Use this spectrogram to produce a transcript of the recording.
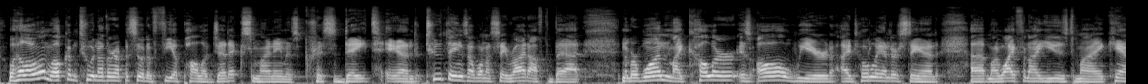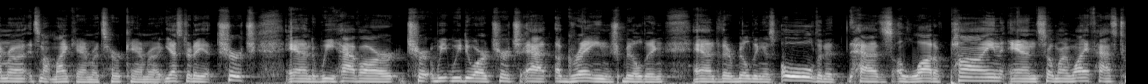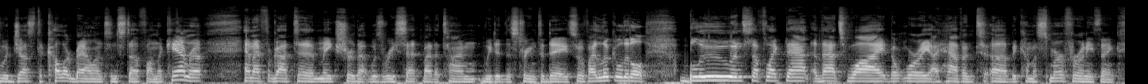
Well, hello and welcome to another episode of Theopologetics. My name is Chris Date, and two things I want to say right off the bat. Number one, my color is all weird. I totally understand. Uh, my wife and I used my camera. It's not my camera; it's her camera. Yesterday at church, and we have our church. We, we do our church at a Grange building, and their building is old and it has a lot of pine, and so my wife has to adjust the color balance and stuff on the camera, and I forgot to make sure that was reset by the time we did the stream today. So if I look a little blue and stuff like that. That's why. Don't worry, I haven't uh, become a smurf or anything.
